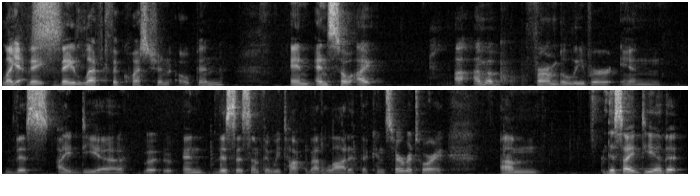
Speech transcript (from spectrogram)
Like Yes. they, they left the question open. And, and so I, I'm a firm believer in this idea, uh, and this is something we talked about a lot at the conservatory. Um, this idea that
